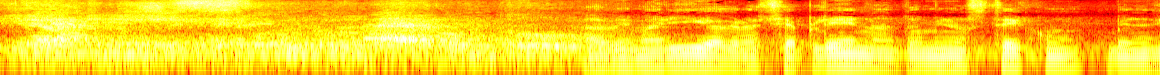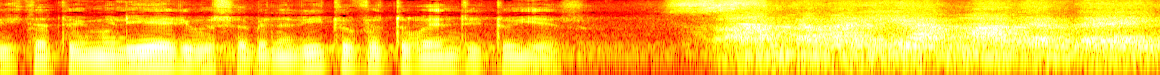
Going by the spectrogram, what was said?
Fiat mi secundum verbum tuum. Ave Maria, grazia plena, Dominus tecum, benedicta tui mulieribus, et benedictus fructus ventris tui, Iesus. Santa Maria, Mater Dei,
